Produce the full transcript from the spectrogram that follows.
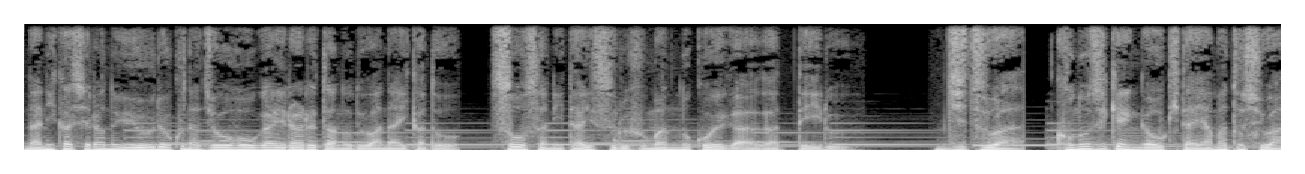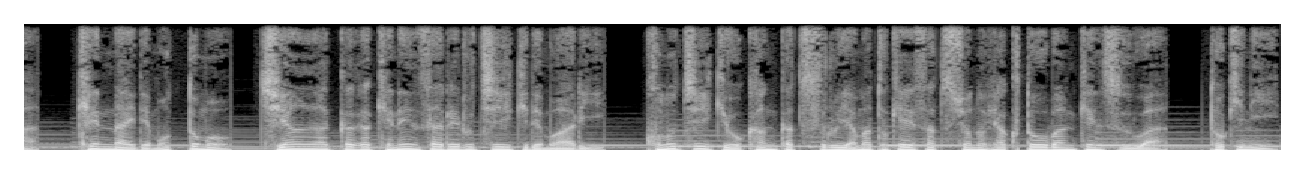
何かしらの有力な情報が得られたのではないかと捜査に対する不満の声が上がっている。実はこの事件が起きた大和市は県内で最も治安悪化が懸念される地域でもありこの地域を管轄する大和警察署の110番件数は時に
